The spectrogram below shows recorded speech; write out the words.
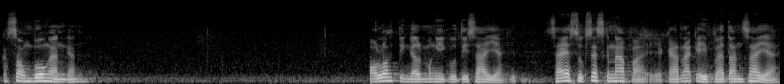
Kesombongan kan? Allah tinggal mengikuti saya gitu. Saya sukses kenapa? Ya karena kehebatan saya.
